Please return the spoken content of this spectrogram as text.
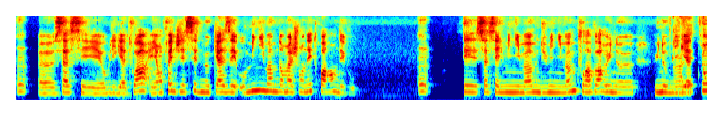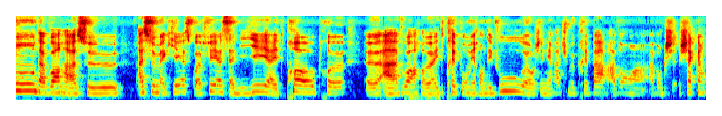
Mm. ça, c'est obligatoire. Et en fait, j'essaie de me caser au minimum dans ma journée trois rendez-vous. Mm. Et ça, c'est le minimum du minimum pour avoir une, une obligation d'avoir à se, à se maquiller, à se coiffer, à s'habiller, à être propre, euh, à, avoir, euh, à être prêt pour mes rendez-vous. En général, je me prépare avant, avant que chacun,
